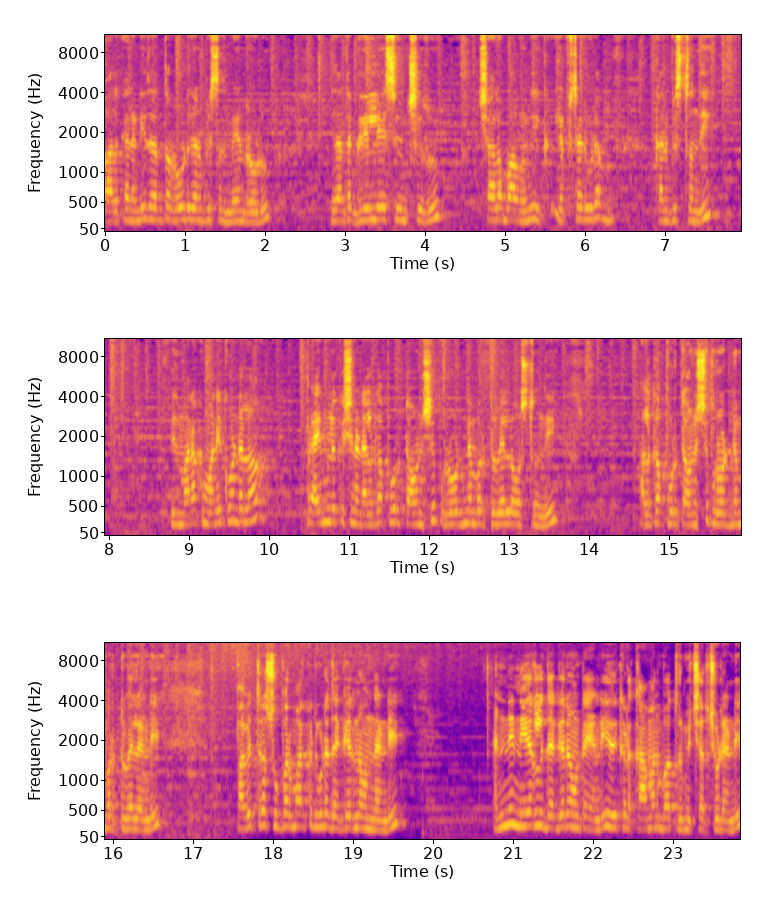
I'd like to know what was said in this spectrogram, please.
బాల్కనీ అండి. ఇదంతా రోడ్ కనిపిస్తుంది మెయిన్ రోడ్డు ఇదంతా గ్రిల్ వేసి ఉంచిర్రు. చాలా బాగుంది. లెఫ్ట్ సైడ్ కూడా కనిపిస్తుంది. ఇది మనకు మణికొండలో ప్రైమ్ లొకేషన్ అండి. అల్కాపూర్ టౌన్షిప్ రోడ్ నెంబర్ ట్వెల్వ్లో వస్తుంది. Alkapur township road number twelve అండి. పవిత్ర సూపర్ మార్కెట్ కూడా దగ్గరనే ఉందండి. అన్ని నియర్లీ దగ్గరే ఉంటాయండి. ఇది ఇక్కడ కామన్ బాత్రూమ్ ఇచ్చారు చూడండి.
